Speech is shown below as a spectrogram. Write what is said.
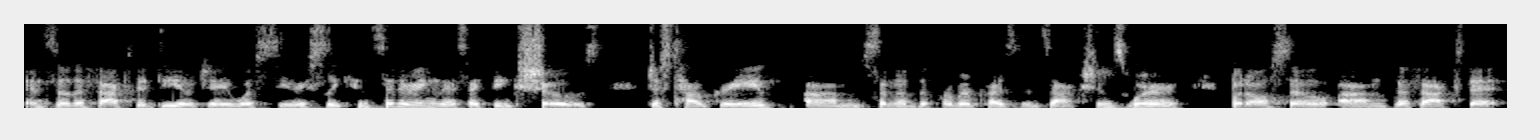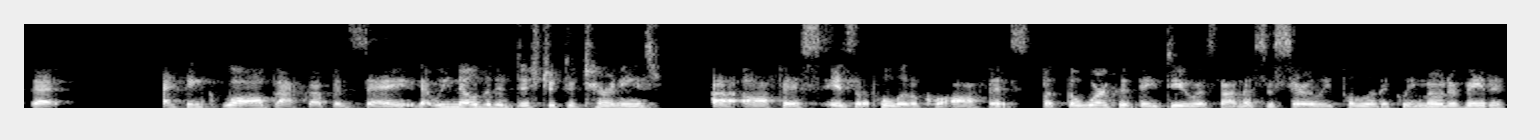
And so the fact that doj was seriously considering this i think shows just how grave um, some of the former president's actions were but also um, the fact that that i think we'll all back up and say that we know that a district attorney's uh, office is a political office but the work that they do is not necessarily politically motivated.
